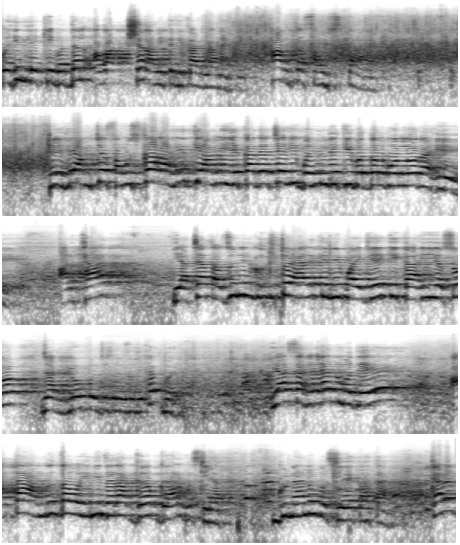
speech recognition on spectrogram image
बहीण लेखीबद्दल अवाक्षर आम्ही कधी काढला नाही. हा आमचा संस्कार आहे. हे हे आमचे संस्कार आहेत की आम्ही एखाद्याच्याही बहीण लेखीबद्दल बोललो नाही. अर्थात याच्यात अजून एक गोष्ट ऍड केली पाहिजे की काही असो झाली पंचेचाळीस का? बरं. या सगळ्यांमध्ये आता अमृता वहिनी जरा गप गार बसल्यात. गुणानं बसल्यात आता. कारण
